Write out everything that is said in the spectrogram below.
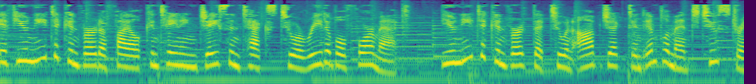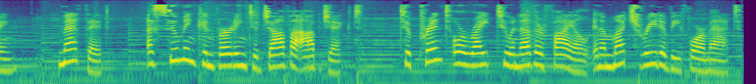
If you need to convert a file containing JSON text to a readable format, you need to convert that to an object and implement toString method, assuming converting to Java object, to print or write to another file in a much readable format.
